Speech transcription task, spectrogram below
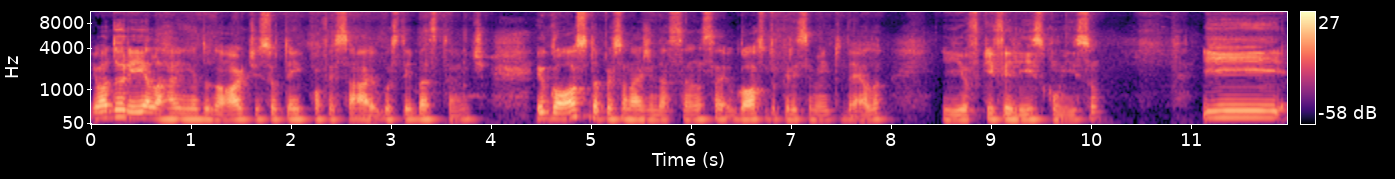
Eu adorei ela, Rainha do Norte, isso eu tenho que confessar, eu gostei bastante. Eu gosto da personagem da Sansa, eu gosto do crescimento dela e eu fiquei feliz com isso. E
